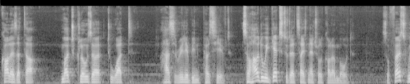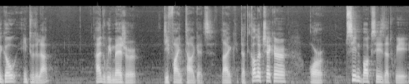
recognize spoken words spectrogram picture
colors that are much closer to what has really been perceived. So how do we get to that Zeiss Natural Color mode? So first we go into the lab and we measure defined targets like that color checker or scene boxes that we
